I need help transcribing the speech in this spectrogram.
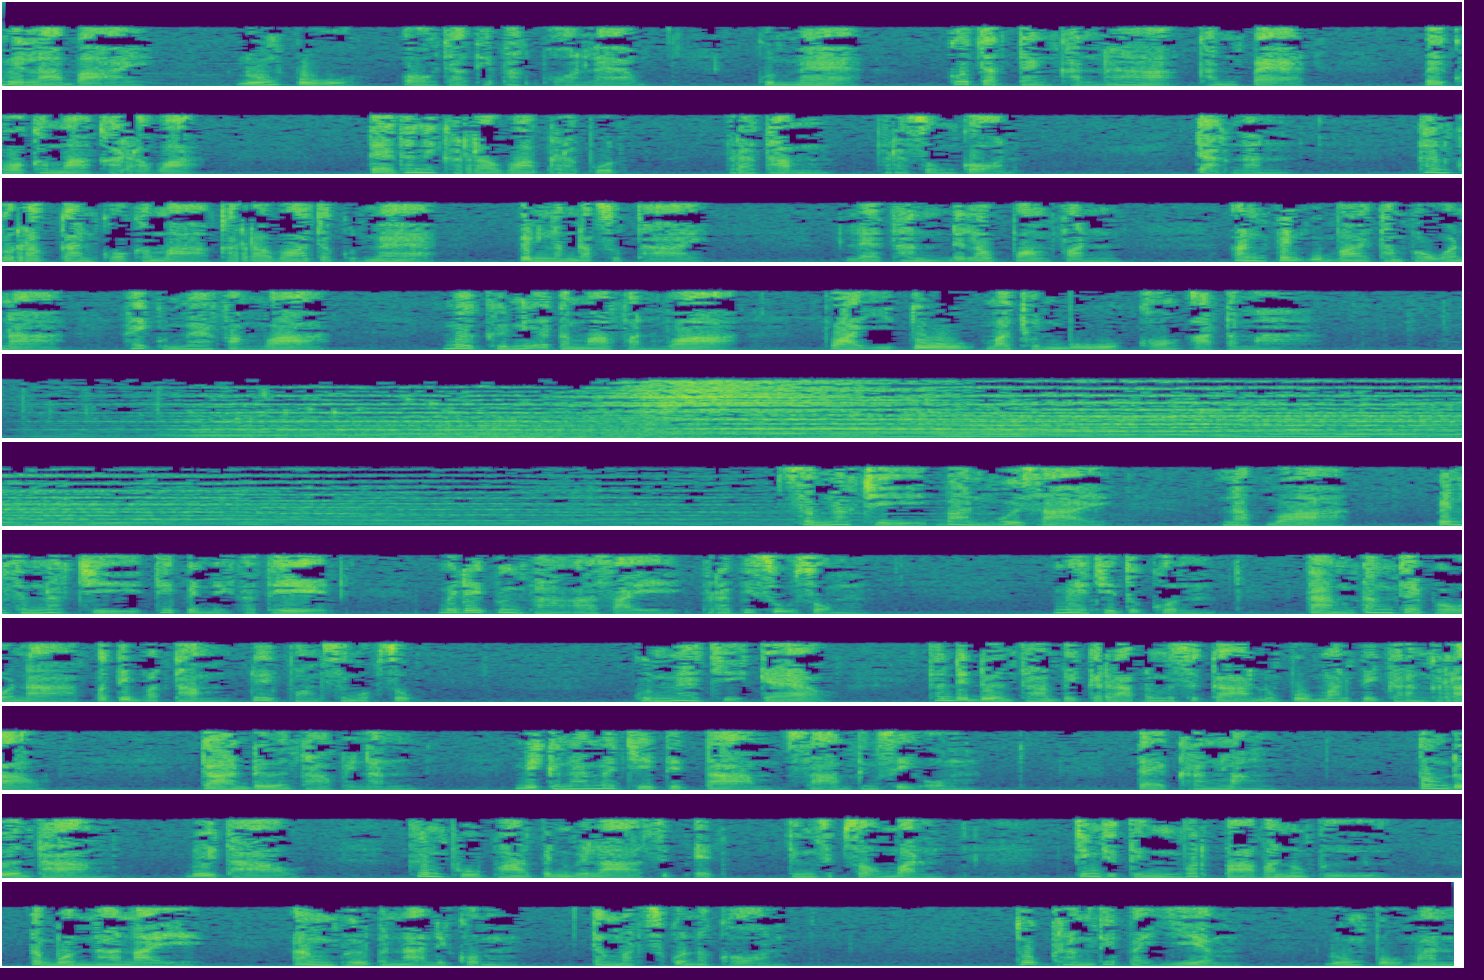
เวลาบ่ายหลวงปู่ออกจากที่พักผ่อนแล้ว คุณแม่ก็จัดแต่งขันห้าขันแปดไปขอขมาคารวะ แต่ท่านในคารวะพระพุทธ พระธรรม พระสงฆ์ก่อน จากนั้นท่านก็รับการขอขมาคารวะจากคุณแม่เป็นลำดับสุดท้าย และท่านได้เล่าความฝัน อันเป็นอุบายทำภาวนาให้คุณแม่ฟังว่า เมื่อคืนนี้อาตมาฝันว่าฝ่ายอีตู้มาชนบูของอาตมา สำนักชีบ้านห้วยทราย นับว่าเป็นสำนักชีที่เป็นเอกเทศไม่ได้พึ่งพาอาศัยพระภิกษุสงฆ์แม่ชีทุกคนต่างตั้งใจภาวนาปฏิบัติธรรมด้วยความสงบสุข คุณแม่ชีแก้ว ท่านได้เดินทางไปกราบนมัสการหลวงปู่มั่นเป็นครั้งคราว การเดินทางไปนั้น มีคณะแม่ชีติดตามสามถึงสี่องค์ แต่ครั้งหลัง ต้องเดินทางด้วยเท้าขึ้นภูพานเป็นเวลาสิบเอ็ด ถึงสิบสองวัน จึงจะถึงวัดป่าบ้านหนองผือตำบลนาในอำเภอพนานิคม จังหวัดสกลนคร ทุกครั้งที่ไปเยี่ยมหลวงปู่มั่น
